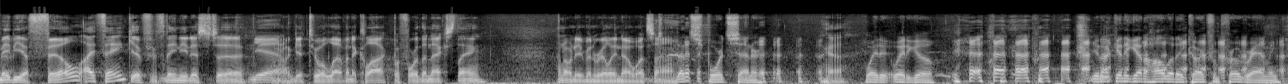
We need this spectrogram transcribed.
maybe a fill. I think if, if they need us to, Yeah. you know, get to eleven o'clock before the next thing. I don't even really know what's on. That's Sports Center. yeah. Way to way to go! You're not going to get a holiday card from programming.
